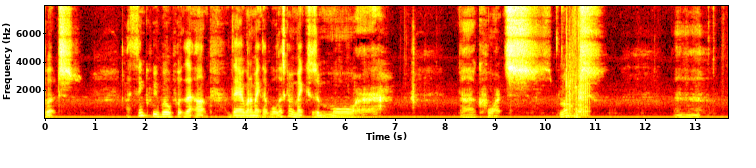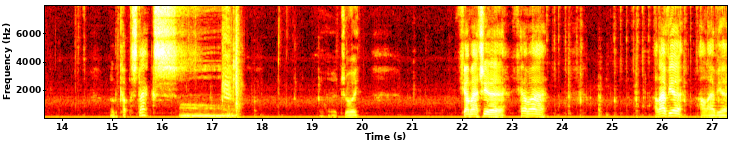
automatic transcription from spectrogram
but I think we will put that up there when I make that wall let's go and make some more uh, quartz blocks. Uh, another couple of stacks. Oh, joy. Come at you. Come on. I'll have you. I'll have you.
